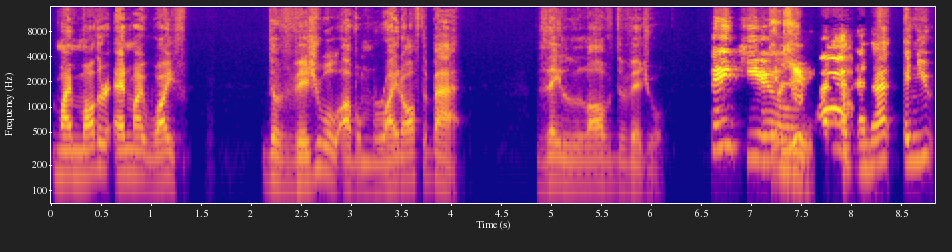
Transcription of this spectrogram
my mother and my wife, the visual of them right off the bat, they love the visual Thank you. Thank you. And, and that and you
